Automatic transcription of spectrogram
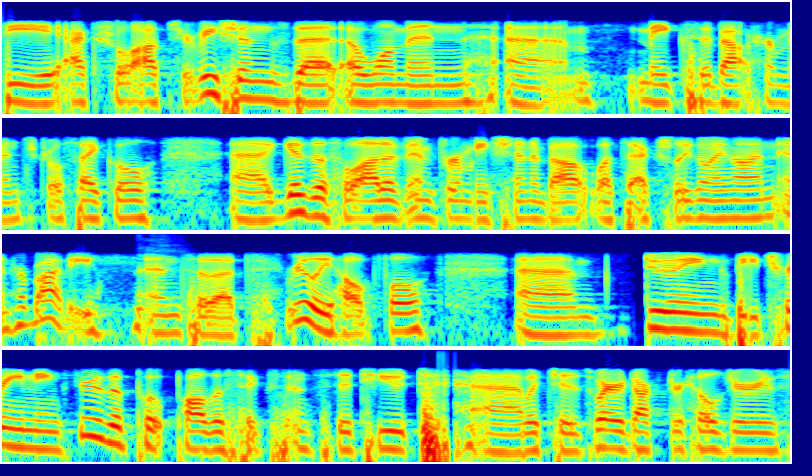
the actual observations that a woman um, makes about her menstrual cycle uh, gives us a lot of information about what's actually going on in her body. And so that's really helpful. Um, doing the training through the Pope Paul VI Institute, uh, which is where Dr. Hilgers,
